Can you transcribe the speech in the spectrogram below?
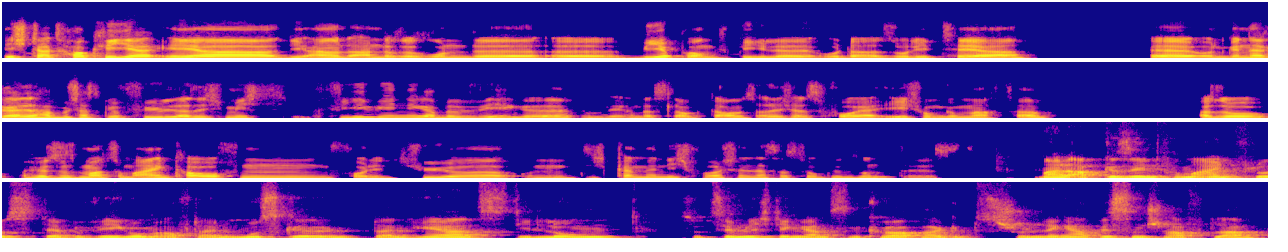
ich statt Hockey ja eher die ein oder andere Runde äh, Bierpong spiele oder Solitär. Äh, und generell habe ich das Gefühl, dass ich mich viel weniger bewege während des Lockdowns, als ich das vorher eh schon gemacht habe. Also höchstens mal zum Einkaufen vor die Tür und ich kann mir nicht vorstellen, dass das so gesund ist. Mal abgesehen vom Einfluss der Bewegung auf deine Muskeln, dein Herz, die Lungen, so ziemlich den ganzen Körper, gibt es schon länger Wissenschaftler,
